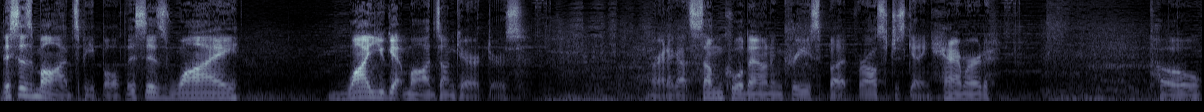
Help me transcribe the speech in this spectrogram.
this is mods, people. This is why why you get mods on characters. Alright, I got some cooldown increase, but we're also just getting hammered. Poe.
